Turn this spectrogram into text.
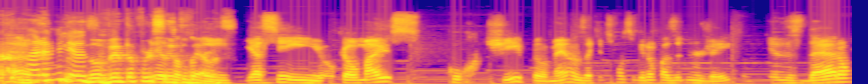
Maravilhoso. 90% delas. E assim, o que eu mais curti, pelo menos, é que eles conseguiram fazer de um jeito que eles deram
